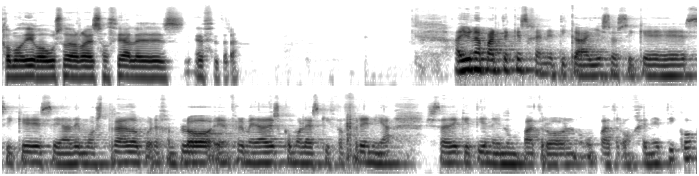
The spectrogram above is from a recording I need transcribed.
como digo, uso de redes sociales, etcétera? Hay una parte que es genética y eso sí que, sí que se ha demostrado, por ejemplo, enfermedades como la esquizofrenia, se sabe que tienen un patrón, un patrón genético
